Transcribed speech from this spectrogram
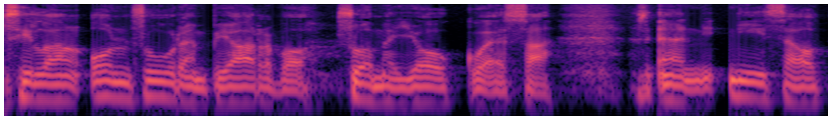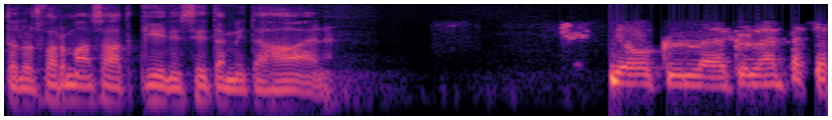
sillä on suurempi arvo Suomen joukkueessa. Niissä otteluissa varmaan saat kiinni sitä, mitä haen. Joo, kyllä. Ja kyllähän tässä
